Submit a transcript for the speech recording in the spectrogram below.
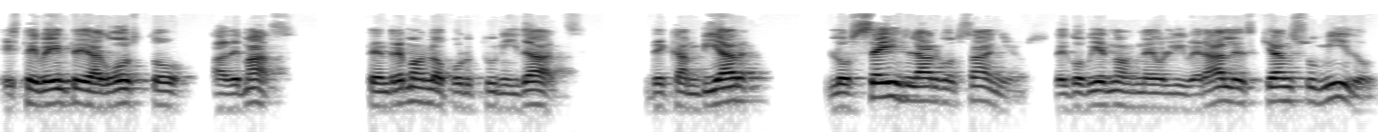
Este 20 de agosto, además, tendremos la oportunidad de cambiar los seis largos años de gobiernos neoliberales que han sumido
